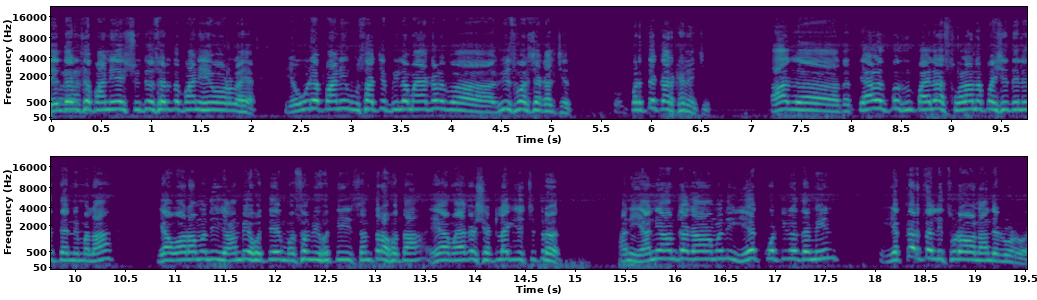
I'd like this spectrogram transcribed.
येलदारीचं पाणी आहे शुद्धेश्वरचं पाणी हे वाढलं आहे. एवढे पाणी उसाचे बिलं माझ्याकडे वीस वर्षाखालचे आहेत. प्रत्येक कारखान्याचे. आज त्यावेळेसपासून पहिल्या सोळानं पैसे दिले त्यांनी मला. या वारामध्ये आंबे होते मोसंबी होती संत्रा होता. या माझ्याकडे शेटलागीचे चित्र आणि यांनी आमच्या गावामध्ये एक कोटीनं जमीन एकर चालली चुडावा नांदेड रोडवर.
